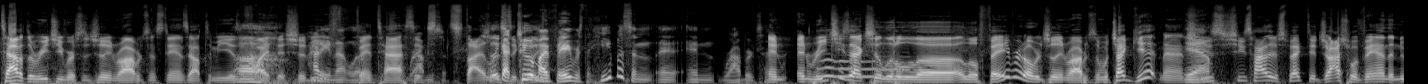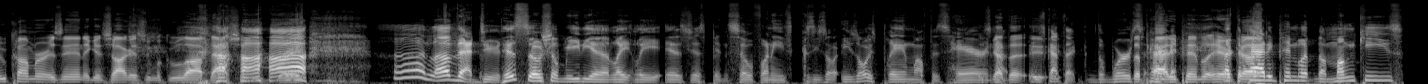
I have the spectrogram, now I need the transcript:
Tabatha Ricci versus Jillian Robertson stands out to me as a Ugh, fight that should be fantastic, stylistically. So they got two of my favorites, the Ribas and and, and Robertson. and and Ricci's actually a little uh, a little favorite over Jillian Robertson, which I get, man. Yeah. She's she's highly respected. Joshua Van, the newcomer, is in against Zhalgas Zhumagulov. That should be great. I love that dude. His social media lately has just been so funny because he's, he's always playing off his hair. He's got the- he's got the the worst The Paddy hair- Pimblett like the haircut. Paddy Pimblett, the monkeys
